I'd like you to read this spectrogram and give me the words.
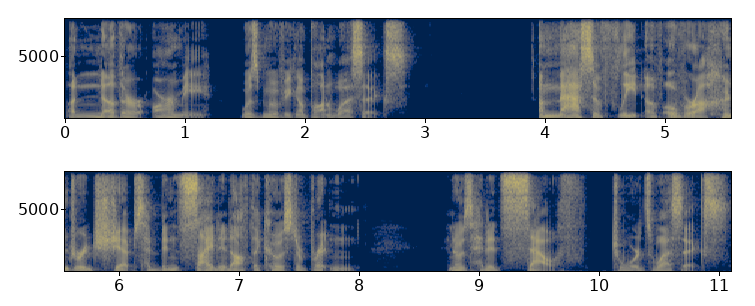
another army was moving upon Wessex. A massive fleet of over a hundred ships had been sighted off the coast of Britain, and it was headed south towards Wessex.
